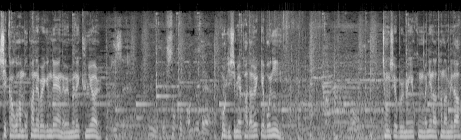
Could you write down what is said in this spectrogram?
시카고 한복판에 발견된 의문의 균열. 호기심에 바닥을 깨보니 정체불명의 공간이 나타납니다.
